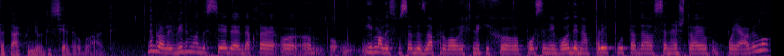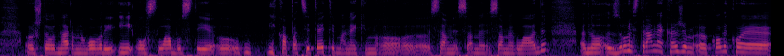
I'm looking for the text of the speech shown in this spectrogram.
da takvi ljudi sjede u vladi. Dobro, ali vidimo da sjede, dakle, imali smo sada zapravo ovih nekih posljednjih godina prvi puta da se nešto je pojavilo, što naravno govori i o slabosti i kapacitetima nekim same, same, same vlade. No, s druge strane, kažem, koliko je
